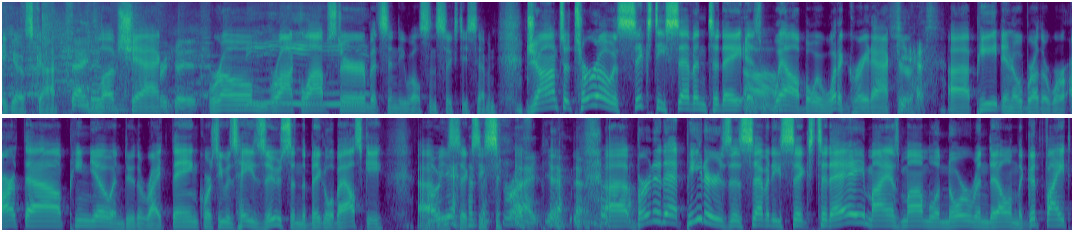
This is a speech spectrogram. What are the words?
You go, Scott. Love Shack, Roam, Rock Lobster, but Cindy Wilson, 67. John Turturro is 67 today as Oh. well. Boy, what a great actor. Yes. Uh, Pete and Oh Brother, Where Art Thou? Pino and Do the Right Thing. Of course, he was Jesus in The Big Lebowski. Uh, Oh, he's yeah, that's 67. right, yeah. uh, Bernadette Peters is 76 today. Maya's mom, Lenore Rindell, in The Good Fight.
